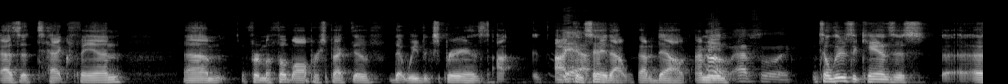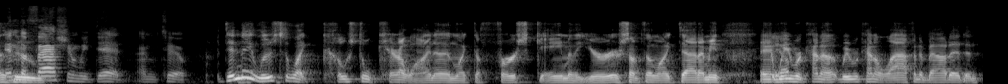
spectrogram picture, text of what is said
as a Tech fan um, from a football perspective that we've experienced. I, I yeah. can say that without a doubt. I mean, oh, absolutely. To lose to Kansas uh, in who, the fashion we did, I'm too. Didn't they lose to like Coastal Carolina in like the first game of the year or something like that? I mean, and yep. we were kind of we were kind of laughing about it, and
